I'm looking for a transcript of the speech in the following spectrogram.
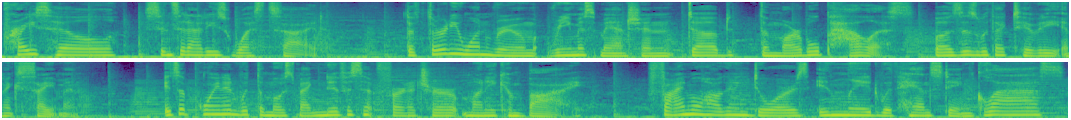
Price Hill, Cincinnati's West Side. The 31 room Remus mansion, dubbed the Marble Palace, buzzes with activity and excitement. It's appointed with the most magnificent furniture money can buy. Fine mahogany doors inlaid with hand stained glass,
